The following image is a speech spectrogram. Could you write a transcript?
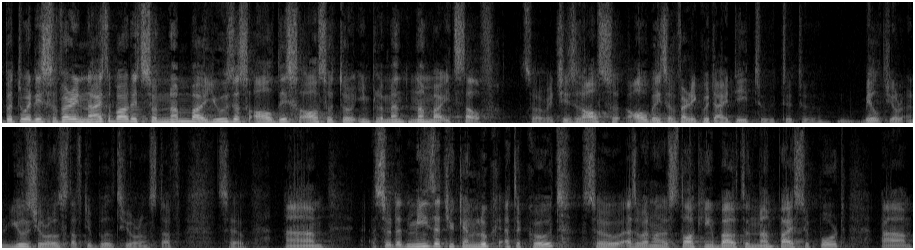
but what is very nice about it, so Numba uses all this also to implement Numba itself. So, which is also always a very good idea to, to, to build your and use your own stuff to build your own stuff. So, um, so that means that you can look at the code. So, as when I was talking about the NumPy support, um,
